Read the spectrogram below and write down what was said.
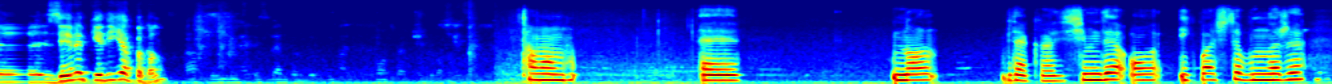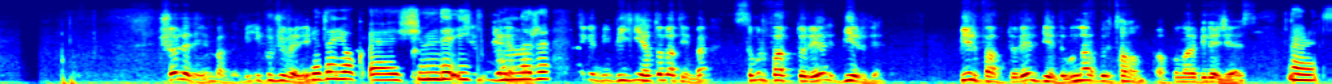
Ee, Zeynep 7'yi yap bakalım. Tamam. Ee, norm bir dakika. Şimdi o ilk başta bunları Şöyle diyeyim bak bir ipucu vereyim. ya da yok. ee, şimdi ilk Şimdi bunları Şimdi bir bilgiyi hatırlatayım bak. 0 faktöriyel 1'di. 1 faktöriyel 1'di. Bunlar bir tanım. Bak bunları bileceğiz. Evet.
